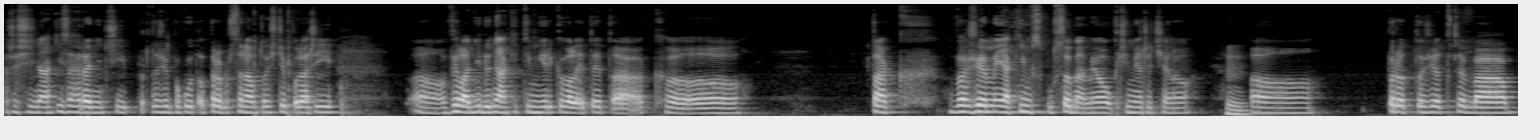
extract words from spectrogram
řešit nějaký zahraničí, protože pokud opravdu se nám to ještě podaří uh, vyladit do nějaké té míry kvality, tak, uh, tak zvažujeme jakým způsobem, jo, upřímně řečeno. Hmm. Uh, protože třeba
